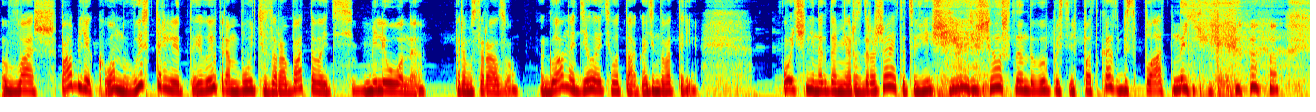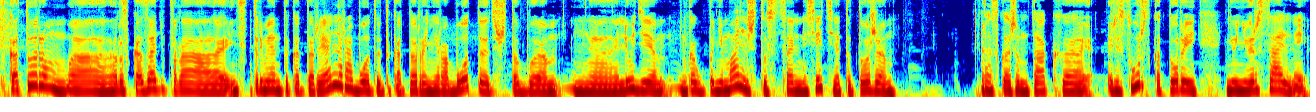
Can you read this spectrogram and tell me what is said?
ваш паблик, он выстрелит, и вы прям будете зарабатывать миллионы прям сразу. Главное, делайте вот так, один, два, три очень иногда меня раздражает эта вещь. Я решила, что надо выпустить подкаст бесплатный, в котором а, рассказать про инструменты, которые реально работают, которые не работают, чтобы люди ну, как бы понимали, что социальные сети это тоже скажем так, э, ресурс, который не универсальный.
